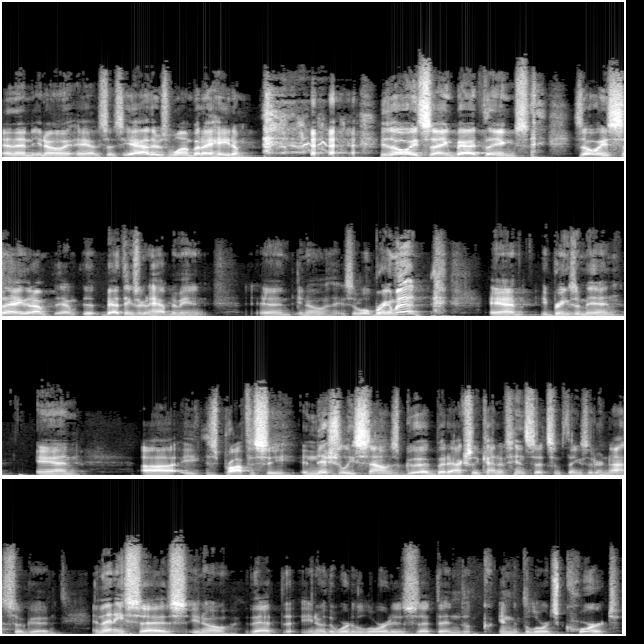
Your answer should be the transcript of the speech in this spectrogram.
then, you know, Ahab says, Yeah, there's one, but I hate him. He's always saying bad things. He's always saying that, I'm, that bad things are going to happen to me. And, and, you know, he said, Well, bring him in. And he brings him in, and uh, his prophecy initially sounds good, but actually kind of hints at some things that are not so good. And then he says, you know, that you know the word of the Lord is that in the, in the Lord's court,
